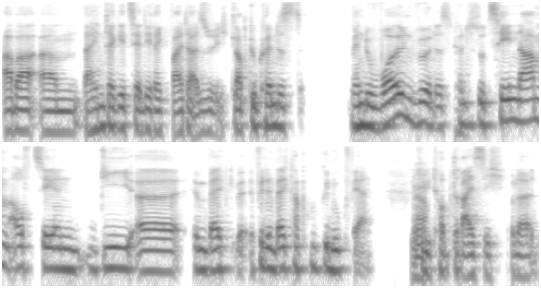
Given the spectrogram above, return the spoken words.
aber ähm, dahinter geht es ja direkt weiter. Also ich glaube, du könntest, wenn du wollen würdest, könntest du zehn Namen aufzählen, die äh, im Welt, für den Weltcup gut genug wären, ja. für die Top 30 oder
